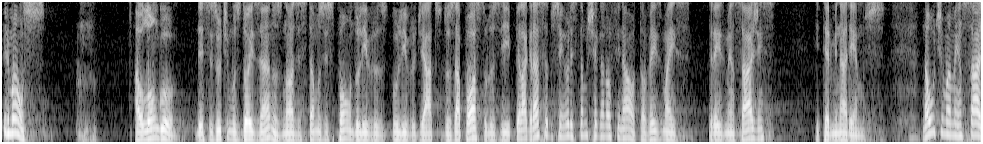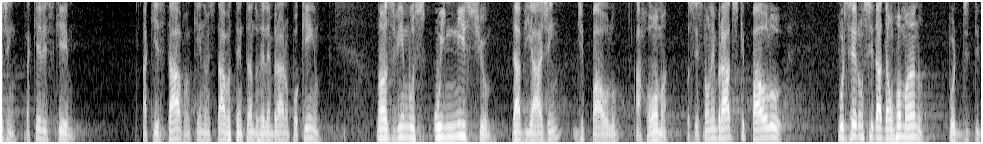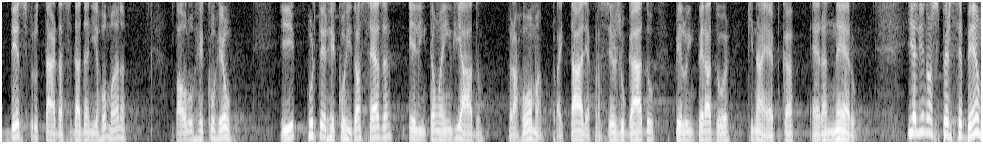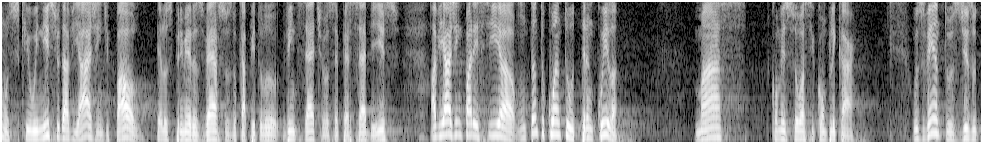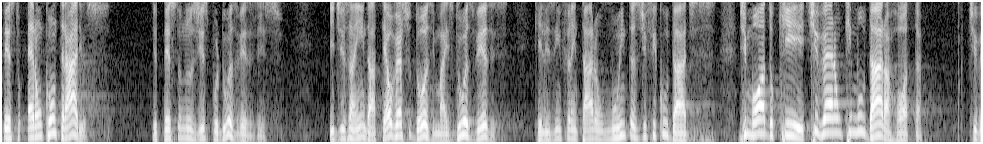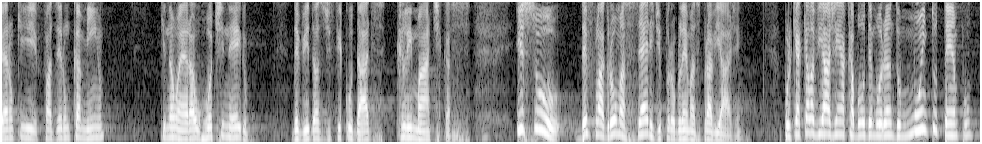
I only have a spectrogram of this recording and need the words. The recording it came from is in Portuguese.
Irmãos, ao longo desses últimos dois anos, nós estamos expondo o livro, o livro de Atos dos Apóstolos e, pela graça do Senhor, estamos chegando ao final. Talvez mais três mensagens e terminaremos. Na última mensagem, para aqueles que aqui estavam, quem não estava, tentando relembrar um pouquinho, nós vimos o início da viagem de Paulo a Roma. Vocês estão lembrados que Paulo, por ser um cidadão romano, por desfrutar da cidadania romana, Paulo recorreu. E por ter recorrido a César, ele então é enviado para Roma, para a Itália, para ser julgado pelo imperador, que na época era Nero. E ali nós percebemos que o início da viagem de Paulo, pelos primeiros versos do capítulo 27, você percebe isso, a viagem parecia um tanto quanto tranquila, mas começou a se complicar. Os ventos, diz o texto, eram contrários. E o texto nos diz por duas vezes isso. E diz ainda, até o verso 12, mais duas vezes, que eles enfrentaram muitas dificuldades, de modo que tiveram que mudar a rota, tiveram que fazer um caminho que não era o rotineiro, devido às dificuldades climáticas. Isso deflagrou uma série de problemas para a viagem, porque aquela viagem acabou demorando muito tempo,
